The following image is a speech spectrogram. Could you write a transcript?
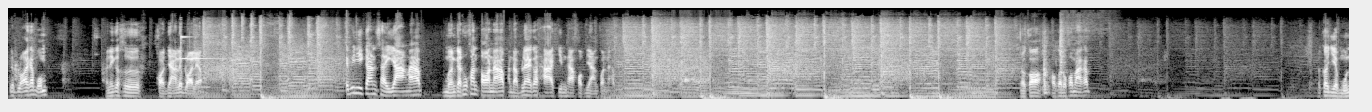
เรียบร้อยครับผม อันนี้ก็คือถอดยางเรียบร้อยแล้ววิธีการใส่ยางนะครับ เหมือนกับทุกขั้นตอนนะครับ อันดับแรกก็ทาครีมทาขอบยางก่อนนะครับแล้วก็เอากระดูกเข้ามาครับ แล้วก็เหยียบหมุน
